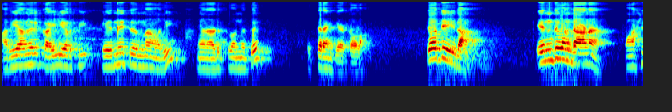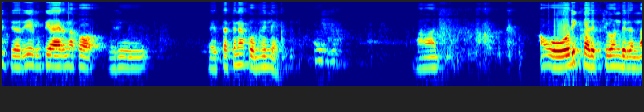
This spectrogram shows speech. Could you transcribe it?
അറിയാവുന്നവര് കൈ ഉയർത്തി എഴുന്നേറ്റ് നിന്നാ മതി. ഞാൻ അടുത്ത് വന്നിട്ട് ഉത്തരം കേട്ടോളാം. ചോദ്യം ഇതാ. എന്തുകൊണ്ടാണ് മാഷ് ചെറിയ കുട്ടിയായിരുന്നപ്പോ ഒരു എഴുത്തച്ഛനെ കൊന്നില്ലേ? ആ ഓടിക്കളിച്ചുകൊണ്ടിരുന്ന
